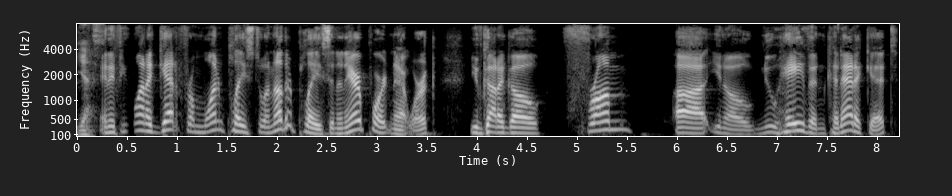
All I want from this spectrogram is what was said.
Yes. And if you want to get from one place to another place in an airport network, you've got to go from, uh, you know, New Haven, Connecticut,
